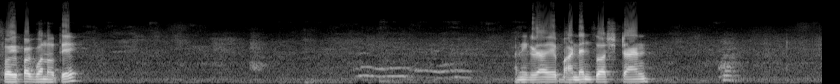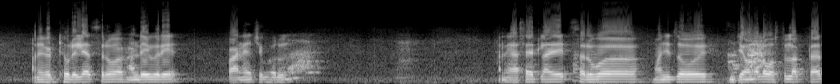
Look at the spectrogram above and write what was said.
स्वयंपाक बनवते. आणि इकडे आहे भांड्यांचा स्टँड आणि इकडे ठेवलेले आहेत सर्व भांडे वगैरे पाण्याचे भरून. आणि या साईडला आहेत सर्व म्हणजे जो जेवणाला वस्तू लागतात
